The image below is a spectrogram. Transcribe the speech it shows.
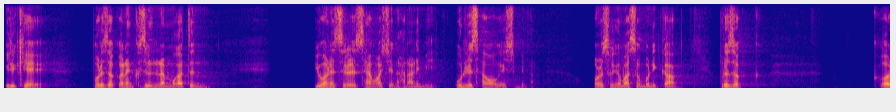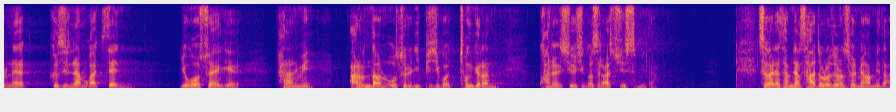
이렇게 볼에서 꺼낸 그슬나무 같은 요한의 설을 사용하신 하나님이 우리를 사용하고 계십니다. 오늘 성경 말씀 보니까 그래서 꺼내 그슬나무 같이 된 요고수에게 하나님이 아름다운 옷을 입히시고 정결한 관을 씌우신 것을 알 수 있습니다. 스가랴 3장 4절 5절은 설명합니다.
